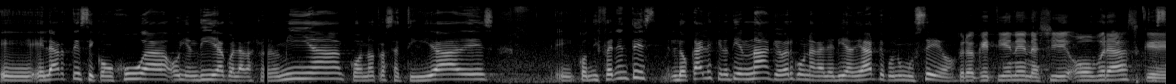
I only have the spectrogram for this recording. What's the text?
eh, el arte se conjuga hoy en día con la gastronomía, con otras actividades. Eh, con diferentes locales que no tienen nada que ver con una galería de arte, con un museo. Pero que tienen allí obras que,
